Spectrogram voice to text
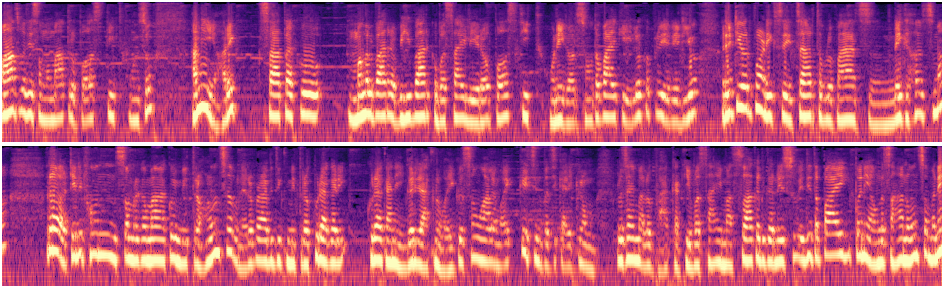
पाँच बजेसम्म मात्र उपस्थित हुन्छौँ। हामी हरेक साताको मङ्गलबार र बिहिबारको बसाइ लिएर उपस्थित हुने गर्छौँ। तपाईँकै लोकप्रिय रेडियो रेडियो अर्पण एक सय चार थप्लो पाँच मेघहजमा र टेलिफोन सम्पर्कमा कोही मित्र हुनुहुन्छ भनेर प्राविधिक मित्र कुरा गरी कुराकानी गरिराख्नु भएको छ। उहाँलाई म एकैछिनपछि कार्यक्रम रोजाइमा लोक भाका व्यवसायमा स्वागत गर्नेछु। यदि तपाईँ पनि आउन चाहनुहुन्छ भने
